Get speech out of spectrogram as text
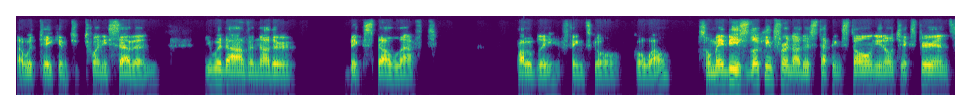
That would take him to 27. He would have another big spell left, probably if things go go well. So maybe he's looking for another stepping stone, you know, to experience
